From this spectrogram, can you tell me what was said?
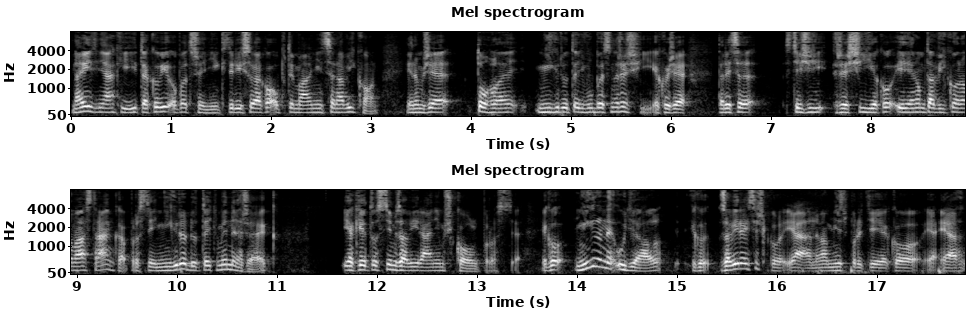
najít nějaký takový opatření, které jsou jako optimální cena výkon. Jenomže tohle nikdo teď vůbec neřeší. Jakože tady se stěží řeší jako i jenom ta výkonová stránka. Prostě nikdo doteď mi neřekl, jak je to s tím zavíráním škol prostě. Jako nikdo neudělal, jako zavírají se školy, já nemám nic proti, jako já, já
